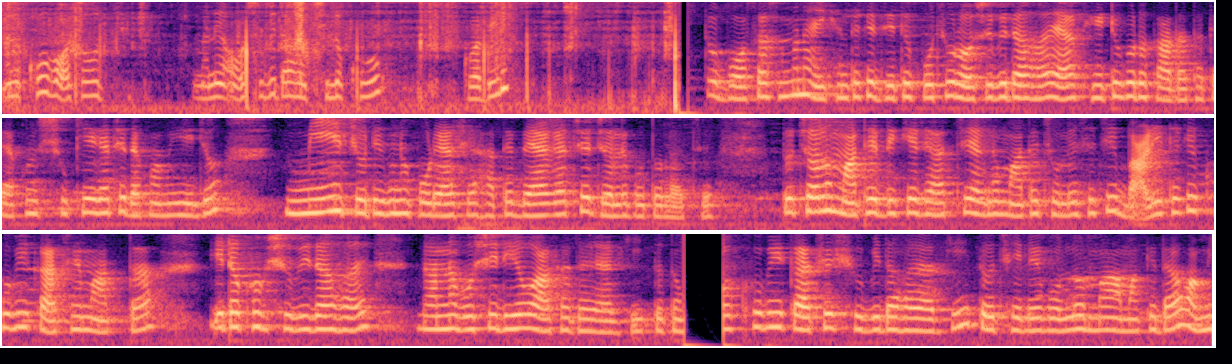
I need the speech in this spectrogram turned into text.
মানে খুব অসহ মানে অসুবিধা হচ্ছিল খুব কদিন। তো বসার সময় না এখান থেকে যেতে প্রচুর অসুবিধা হয়। এক হেঁটে করে কাদা থাকে। এখন শুকিয়ে গেছে। দেখো আমি এই যে মেয়ের চটিগুলো পড়ে আছে। হাতে ব্যাগ আছে, জলের বোতল আছে। তো চলো মাঠের দিকে যাচ্ছি একদম মাঠে চলে এসেছি। বাড়ি থেকে খুবই কাছে মাঠটা, এটা খুব সুবিধা হয়। রান্না বসিয়ে দিয়েও আসা যায় আর কি। তো খুবই কাছে সুবিধা হয় আর কি। তো ছেলে বলল, মা, আমাকে দাও, আমি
